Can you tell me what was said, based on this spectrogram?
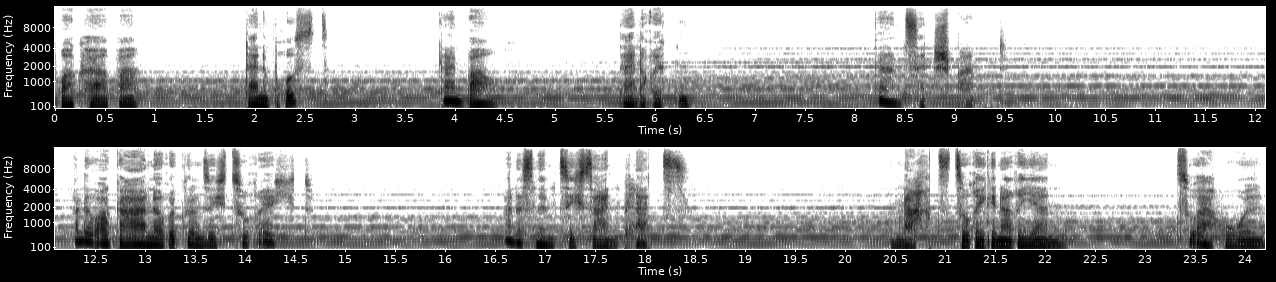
Oberkörper, deine Brust, dein Bauch, dein Rücken. Ganz entspannt. Alle Organe rückeln sich zurecht. Alles nimmt sich seinen Platz, um nachts zu regenerieren, zu erholen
